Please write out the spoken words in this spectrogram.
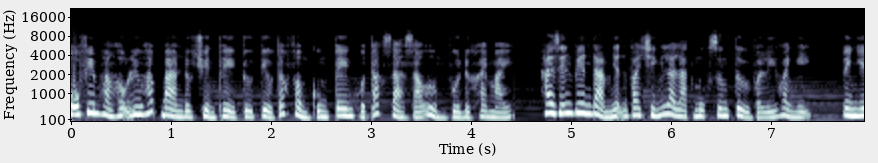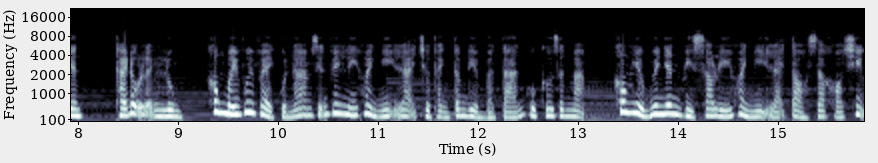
Bộ phim Hoàng hậu Lưu Hắc Bàn được chuyển thể từ tiểu tác phẩm cùng tên của tác giả Giáo ửng vừa được khai máy. Hai diễn viên đảm nhận vai chính là Lạt Mục Dương Tử và Lý Hoài Nghị. Tuy nhiên, thái độ lạnh lùng, không mấy vui vẻ của nam diễn viên Lý Hoài Nghị lại trở thành tâm điểm bàn tán của cư dân mạng. Không hiểu nguyên nhân vì sao Lý Hoài Nghị lại tỏ ra khó chịu,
